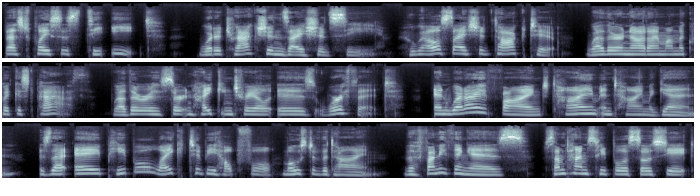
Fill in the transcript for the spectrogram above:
best places to eat, what attractions I should see, who else I should talk to, whether or not I'm on the quickest path, whether a certain hiking trail is worth it. And what I find time and time again is that A, people like to be helpful most of the time. The funny thing is, sometimes people associate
